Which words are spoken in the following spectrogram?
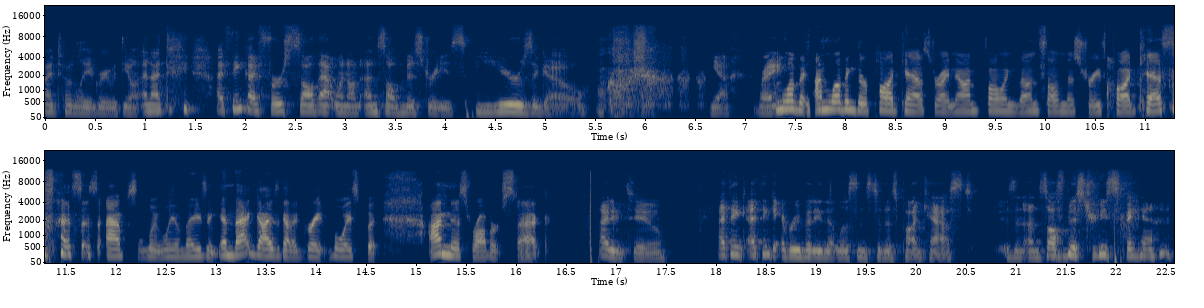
I totally agree with you. And I think I think I first saw that one on Unsolved Mysteries years ago. Oh gosh. Yeah, right. I'm loving I'm loving their podcast right now. I'm following the Unsolved Mysteries podcast. That's, that's absolutely amazing. And that guy's got a great voice, but I miss Robert Stack. I do too. I think I think everybody that listens to this podcast is an Unsolved Mysteries fan.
